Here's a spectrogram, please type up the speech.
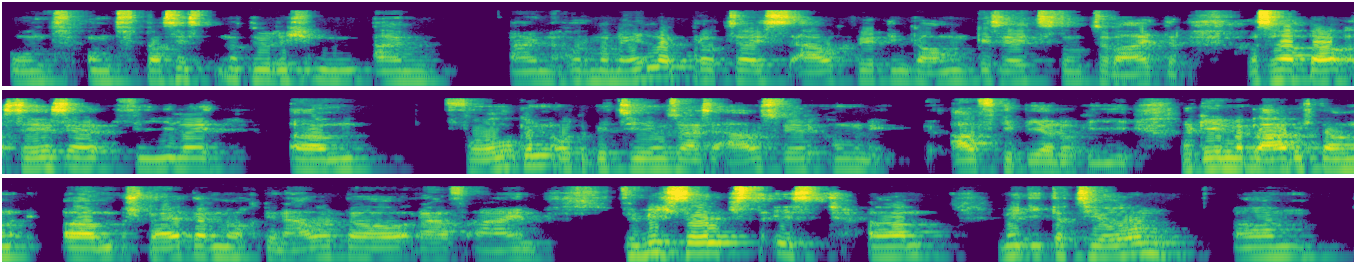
Und, und das ist natürlich ein, ein ein hormoneller Prozess auch wird in Gang gesetzt und so weiter. Also hat da sehr, sehr viele ähm, Folgen oder beziehungsweise Auswirkungen auf die Biologie. Da gehen wir, glaube ich, dann ähm, später noch genauer darauf ein. Für mich selbst ist ähm, Meditation ähm,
